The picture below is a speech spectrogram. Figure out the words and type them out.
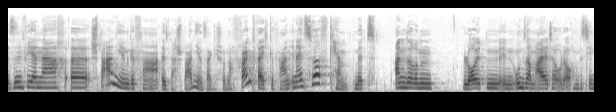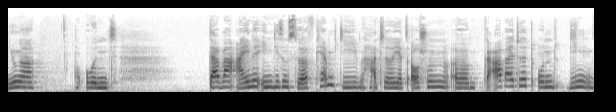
sind wir nach äh, Spanien gefahren, äh, nach Spanien sage ich schon, nach Frankreich gefahren, in ein Surfcamp mit anderen Leuten in unserem Alter oder auch ein bisschen jünger. Und da war eine in diesem Surfcamp, die hatte jetzt auch schon äh, gearbeitet und ging,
